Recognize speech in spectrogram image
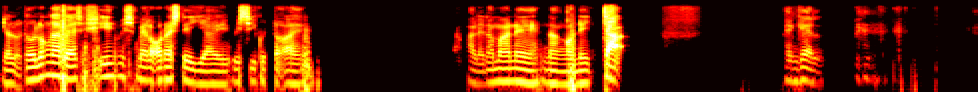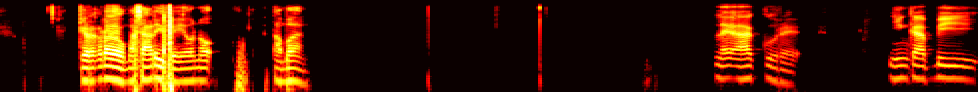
jaluk tolong lah PSSI wis melok ono SDY ae, wis ikut tok ae balik namane nang cak bengkel Kira-kira Mas Arif be ono tambahan. Lek aku rek nyingkapi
